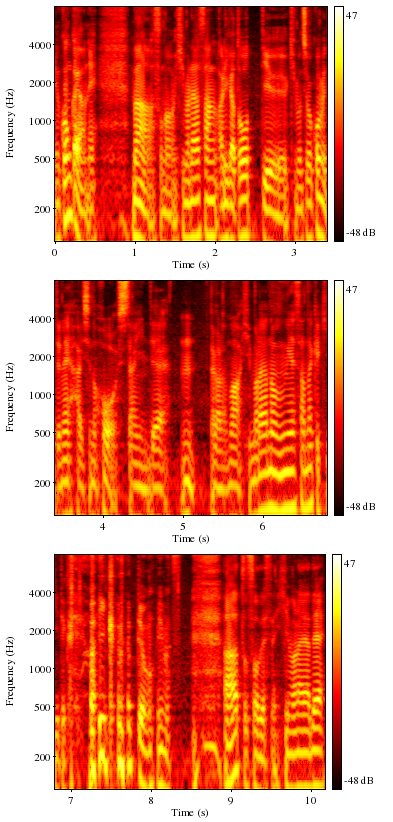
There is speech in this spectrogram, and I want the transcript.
今回はね、まあ、そのヒマラヤさんありがとうっていう気持ちを込めてね、配信の方をしたいんで、うん。だからまあ、ヒマラヤの運営さんだけ聞いてくれればいいかなって思います あ。あとそうですね、ヒマラヤで、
